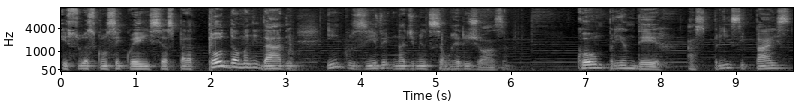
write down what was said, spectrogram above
e suas consequências para toda a humanidade, inclusive na dimensão religiosa. Compreender as principais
